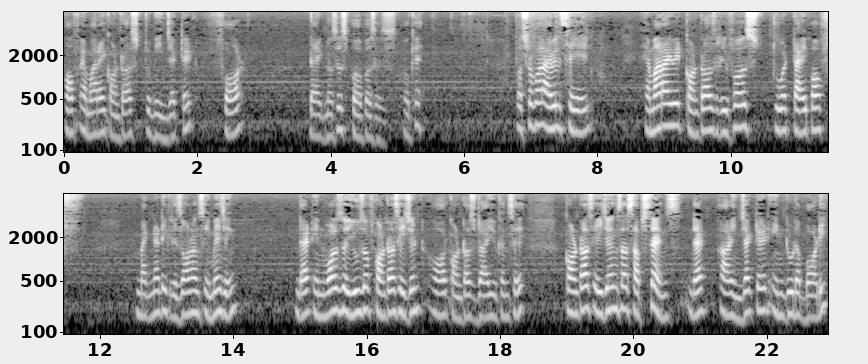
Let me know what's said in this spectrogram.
of MRI contrast to be injected for diagnosis purposes. Okay. First of all, I will say MRI with contrast refers to a type of magnetic resonance imaging that involves the use of contrast agent or contrast dye you can say. Contrast agents are substances that are injected into the body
